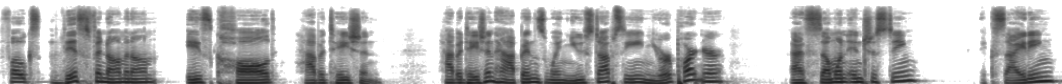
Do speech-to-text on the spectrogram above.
Folks, this phenomenon is called habitation. Habitation happens when you stop seeing your partner as someone interesting, exciting,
